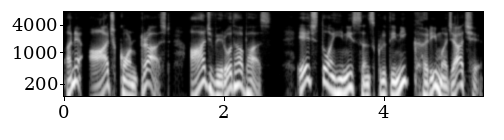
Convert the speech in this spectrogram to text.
અને આ જ કોન્ટ્રાસ્ટ, આ જ વિરોધાભાસ. એ જ તો અહીંની સંસ્કૃતિની ખરી મજા છે.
